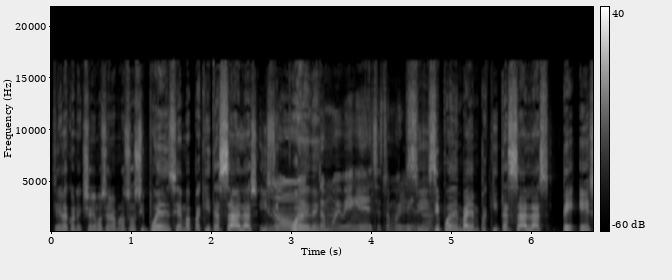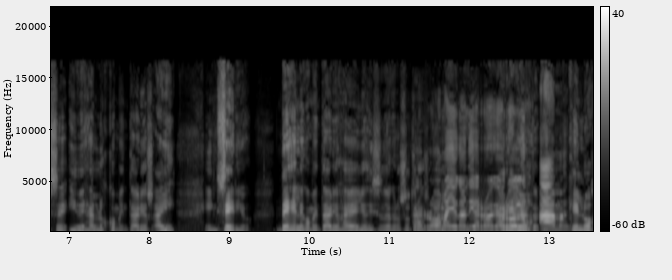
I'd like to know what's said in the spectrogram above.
tiene la conexión emocional con nosotros. Si pueden, se llama Paquita Salas y si pueden... está muy bien hecha, está muy linda. Sí, si pueden, vayan Paquita Salas PS y dejan los comentarios ahí. En serio, déjenle comentarios a ellos diciendo que nosotros... Arroba lo- Mayo Candy y arroba arroba Gabriel los Gabriel- aman. Que los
